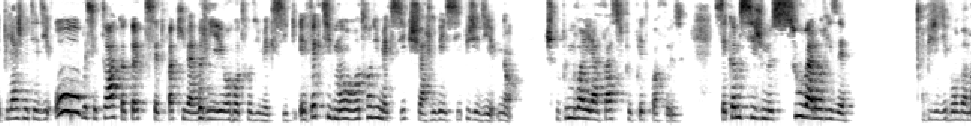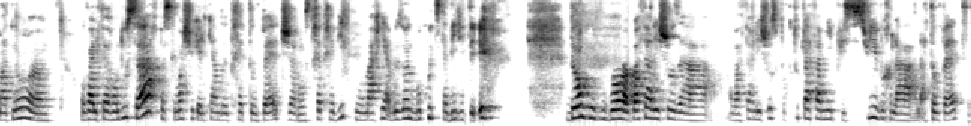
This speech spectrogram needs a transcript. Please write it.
Et puis là je m'étais dit oh ben c'est toi cocotte cette fois qui va briller au rentrant du Mexique. effectivement au rentrant du Mexique, je suis arrivée ici puis j'ai dit non, je peux plus me voiler la face, je peux plus être coiffeuse. C'est comme si je me sous-valorisais. Et puis j'ai dit bon ben maintenant euh, on va le faire en douceur parce que moi je suis quelqu'un de très tempête, j'avance très très vite. Mon mari a besoin de beaucoup de stabilité. Donc on bon on va pas faire les choses à, on va faire les choses pour que toute la famille puisse suivre la, la tempête.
